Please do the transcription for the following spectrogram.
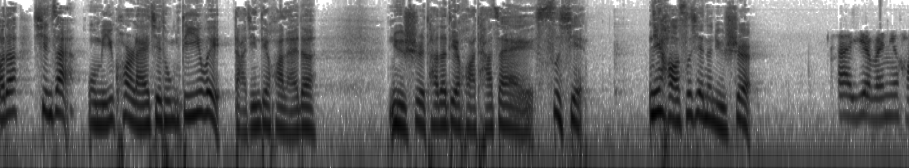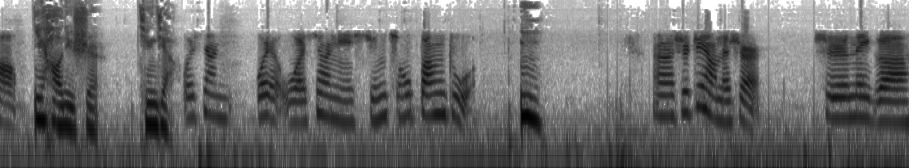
好的，现在我们一块儿来接通第一位打进电话来的女士，她的电话她在四县。你好，四县的女士。哎，叶文你好，你好，女士，请讲。我向你，我也我向你寻求帮助。嗯嗯、是这样的事儿，是那个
